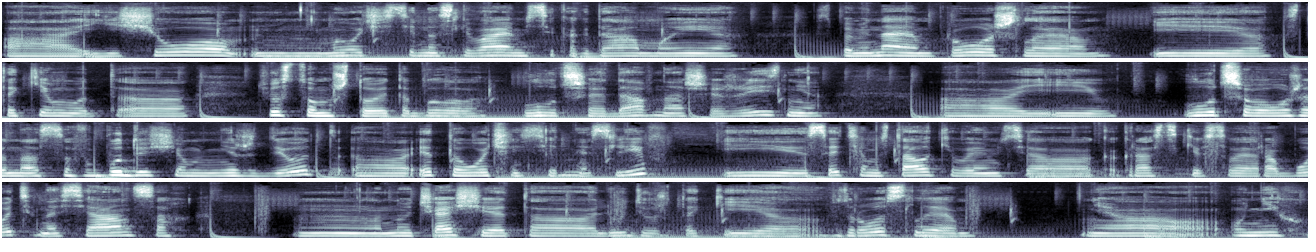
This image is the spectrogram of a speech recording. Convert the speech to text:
А еще мы очень сильно сливаемся, когда мы вспоминаем прошлое и с таким вот э, чувством, что это было лучшее да, в нашей жизни – и лучшего уже нас в будущем не ждет. А, это очень сильный слив, и с этим сталкиваемся как раз-таки в своей работе, на сеансах. Но чаще это люди уже такие взрослые, а, у них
